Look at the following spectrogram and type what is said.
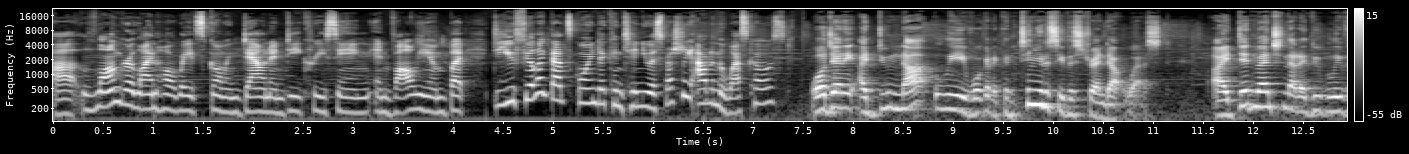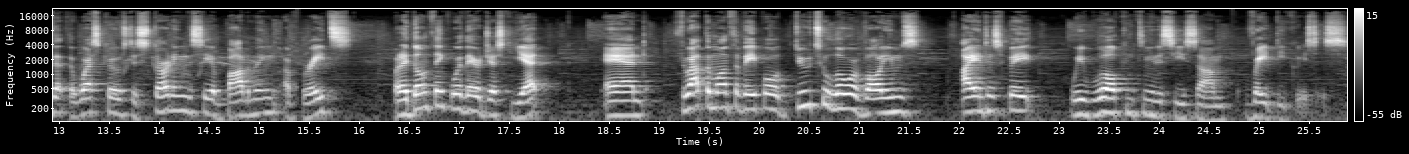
uh, longer line haul rates going down and decreasing in volume. But do you feel like that's going to continue, especially out in the West Coast? Well, Jenny, I do not believe we're going to continue to see this trend out west. I did mention that I do believe that the West Coast is starting to see a bottoming of rates, but I don't think we're there just yet. And throughout the month of April, due to lower volumes, I anticipate we will continue to see some rate decreases.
